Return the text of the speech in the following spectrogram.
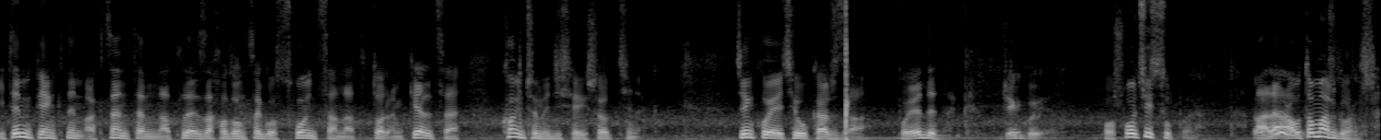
I tym pięknym akcentem na tle zachodzącego słońca nad torem Kielce kończymy dzisiejszy odcinek. Dziękuję Ci Łukasz za pojedynek. Dziękuję. Poszło Ci super, ale było. auto masz gorsze.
